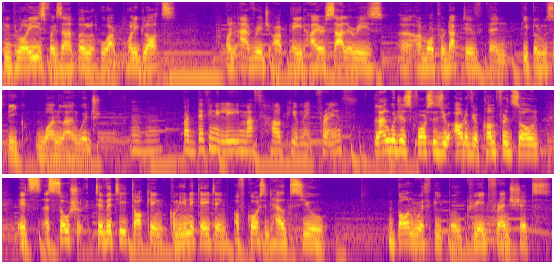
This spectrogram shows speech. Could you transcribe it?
Employees, for example, who are polyglots, on average are paid higher salaries, uh, are more productive than people who speak one language. Mm-hmm. But definitely it must help you make friends. Languages forces you out of your comfort zone. It's a social activity, talking, communicating. Of course, it helps you bond with people, create mm-hmm. friendships.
